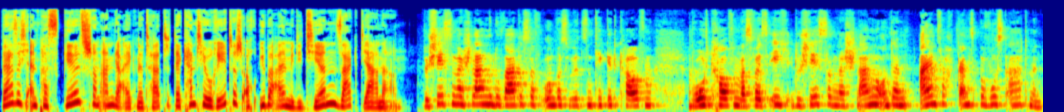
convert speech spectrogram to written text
Wer sich ein paar Skills schon angeeignet hat, der kann theoretisch auch überall meditieren, sagt Jana. Du stehst in der Schlange, du wartest auf irgendwas, du willst ein Ticket kaufen, Brot kaufen, was weiß ich. Du stehst in der Schlange und dann einfach ganz bewusst atmen.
